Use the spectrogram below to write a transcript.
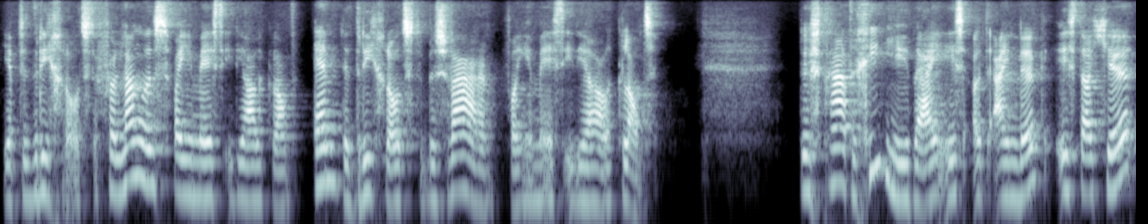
Je hebt de drie grootste verlangens van je meest ideale klant en de drie grootste bezwaren van je meest ideale klant. De strategie hierbij is uiteindelijk is dat je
